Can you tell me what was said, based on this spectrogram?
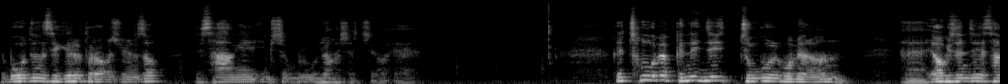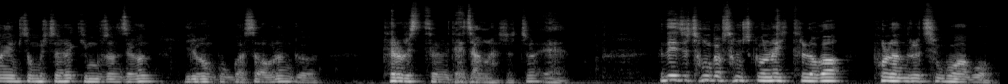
모든 세계를 돌아보시면서 상해 임시정부를 운영하셨죠. 예. 그 1900 근데 이제 중국을 보면은 에, 여기서 이제 상해 임시정부 시절에 김무 선생은 일본군과 싸우는 그 테러리스트 대장을 하셨죠. 예. 근데 이제 1939년에 히틀러가 폴란드를 침공하고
